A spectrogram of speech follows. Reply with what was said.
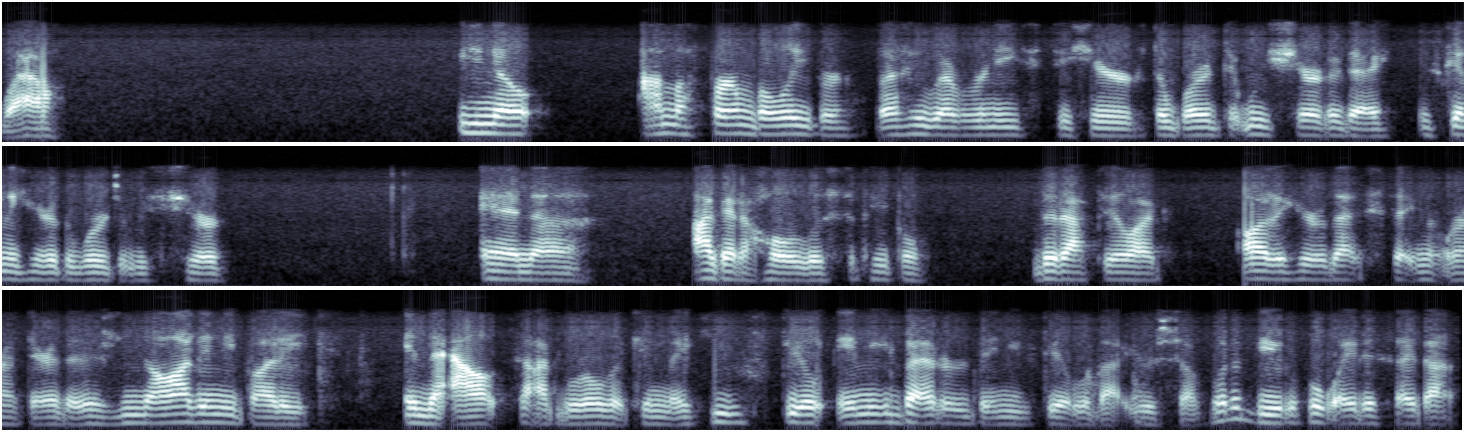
Wow. You know, I'm a firm believer that whoever needs to hear the words that we share today is going to hear the words that we share. And uh, I got a whole list of people that I feel like ought to hear that statement right there. That there's not anybody in the outside world that can make you feel any better than you feel about yourself. What a beautiful way to say that.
